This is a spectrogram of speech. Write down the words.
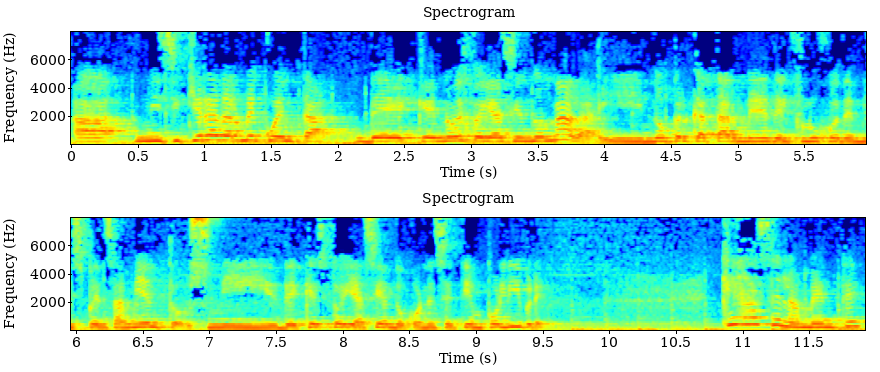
a ni siquiera darme cuenta de que no estoy haciendo nada y no percatarme del flujo de mis pensamientos ni de qué estoy haciendo con ese tiempo libre. ¿Qué hace la mente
